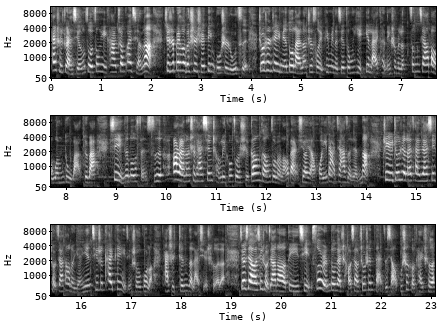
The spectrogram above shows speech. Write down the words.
开始转型做综艺咖赚快钱了。其实背后的事实并不是如此。周深这一年多来呢，之所以拼命的接综艺，一来肯定是为了增加曝光度吧，对吧？吸引更多的粉丝；二来呢，是他新成立工作室，刚刚做了老板，需要养活一大家子人呢。至于周深来参加新手驾到的原因，其实开篇已经说过了，他是真的来学车的。就像新手驾到的第一期，所有人都在嘲笑周深胆子小，不适合开车，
